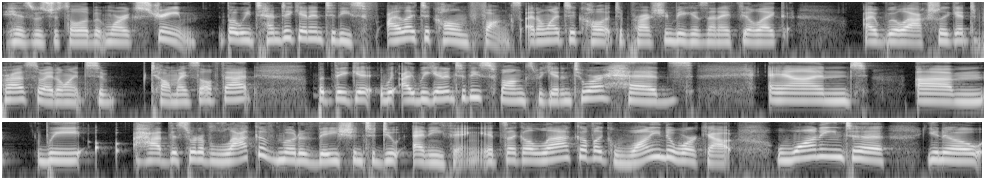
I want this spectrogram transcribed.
his was just a little bit more extreme. But we tend to get into these, I like to call them funks. I don't like to call it depression because then I feel like I will actually get depressed. So I don't like to tell myself that. But they get, we, I, we get into these funks, we get into our heads, and um, we have this sort of lack of motivation to do anything. It's like a lack of like wanting to work out, wanting to, you know,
